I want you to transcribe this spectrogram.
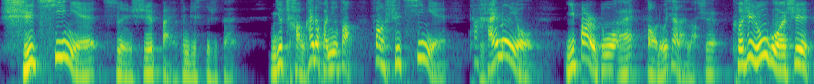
十七年损失百分之四十三。你就敞开的环境放放十七年，它还能有一半多哎保留下来了。是，可是如果是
